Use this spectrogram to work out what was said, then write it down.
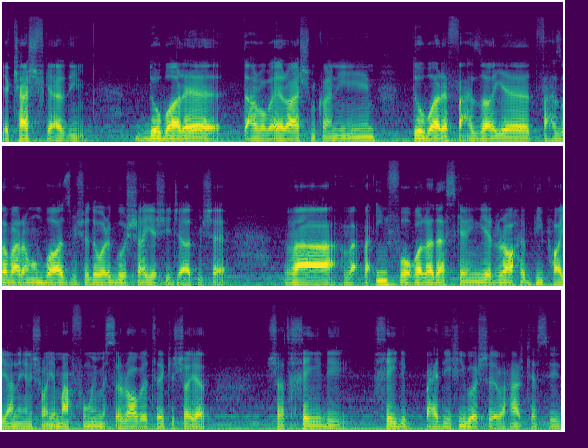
یا کشف کردیم دوباره در واقع ارائهش می‌کنیم دوباره فضای فضا برامون باز میشه دوباره گشایش ایجاد میشه. و, و, و این فوق العاده است که این یه راه بی پایانه یعنی شما یه مفهومی مثل رابطه که شاید شاید خیلی خیلی بدیهی باشه و هر کسی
